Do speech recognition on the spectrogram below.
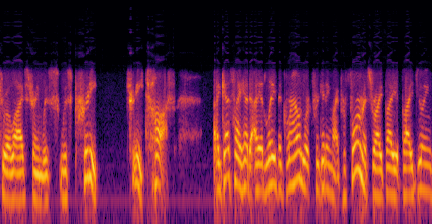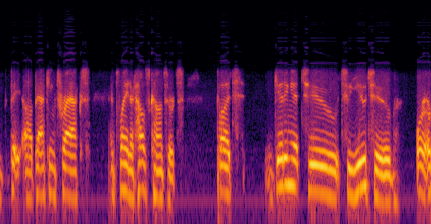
through a live stream was was pretty pretty tough. I guess I had I had laid the groundwork for getting my performance right by by doing uh, backing tracks and playing at house concerts, but getting it to to YouTube or, or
